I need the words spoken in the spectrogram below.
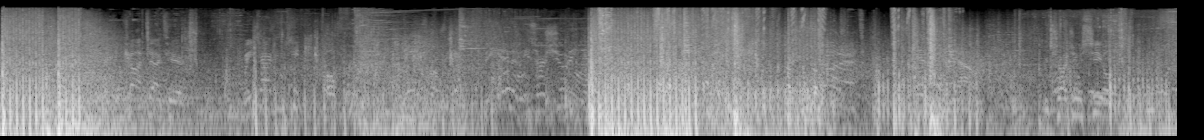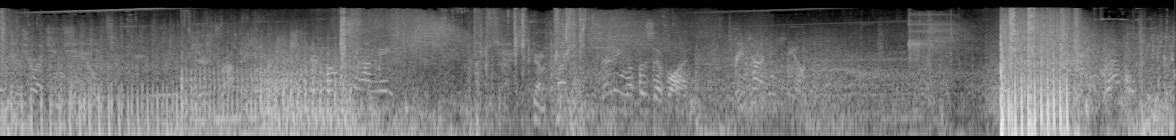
Making contact here. recharging shield. The enemies are shooting at me. Shot at. Down. Recharging shield. Recharging shields. They're dropping. They're focusing on me. Just gotta pack it. A zipline. Recharging shield. Grapple.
